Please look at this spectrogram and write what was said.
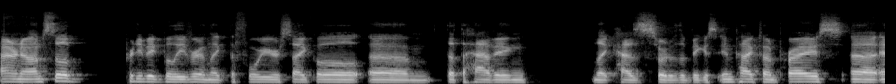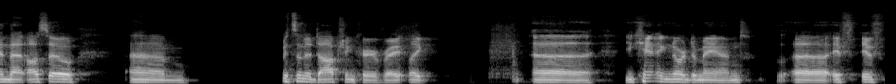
I don't know. I'm still a pretty big believer in like the four year cycle um, that the halving like has sort of the biggest impact on price, uh, and that also um, it's an adoption curve, right? Like uh, you can't ignore demand. Uh, if if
